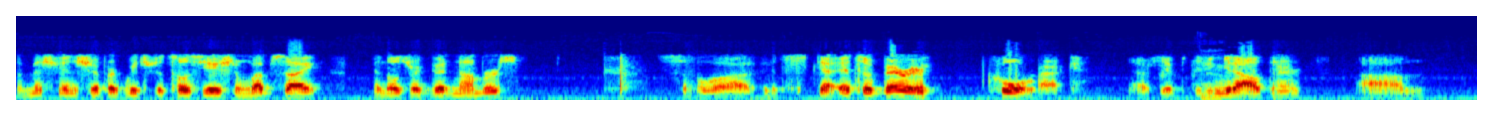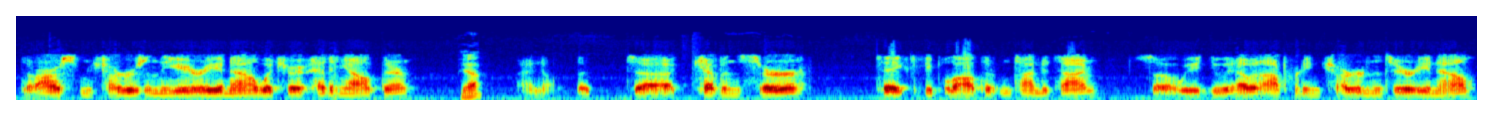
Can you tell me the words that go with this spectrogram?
the Michigan Shipwreck Research Association website, and those are good numbers. So uh, it's yeah, it's a very cool wreck. You know, if, you, if you can get out there, um, there are some charters in the area now which are heading out there. Yep. I know that uh, Kevin Sir takes people out there from time to time, so we do have an operating charter in this area now.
